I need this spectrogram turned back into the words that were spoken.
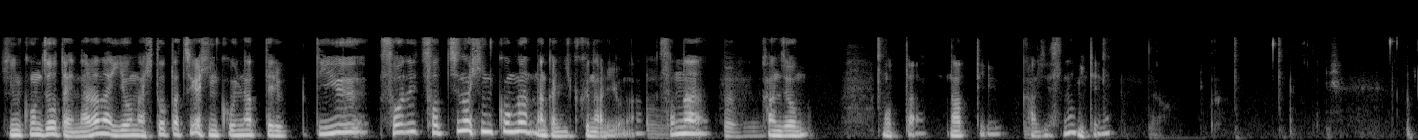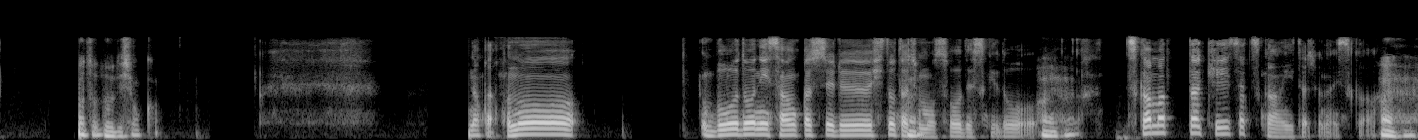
貧困状態にならないような人たちが貧困になってるっていう、それそっちの貧困がなんか憎くなるような、うん。そんなうん。感情を持ったなっていう感じですね、見てね。あとどうでしょうか？なんかこのボードに参加してる人たちもそうですけど、はいはい。捕まった警察官いたじゃないですか。はいはいはい。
